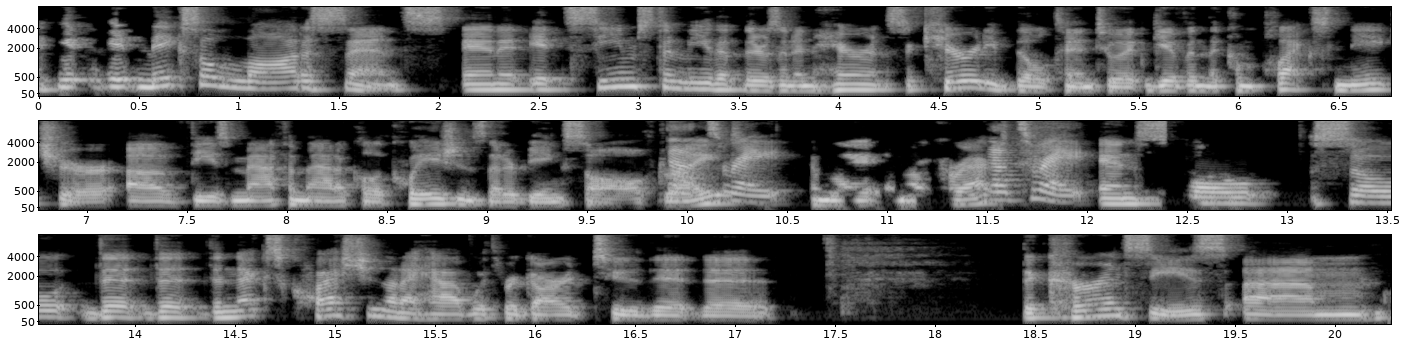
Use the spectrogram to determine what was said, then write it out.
it, it makes a lot of sense. And it, it seems to me that there's an inherent security built into it, given the complex nature of these mathematical equations that are being solved, right? That's right. Am I, am I correct? That's right. And so, so the, the, the next question that I have with regard to the, the, the currencies um,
